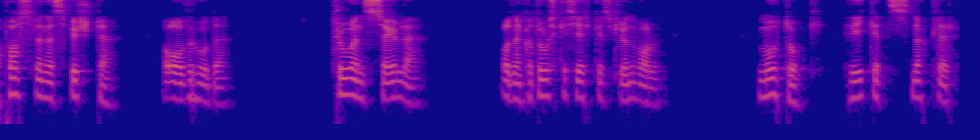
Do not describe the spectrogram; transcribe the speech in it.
apostlenes fyrste og overhode, troens søyle og den katolske kirkes grunnvoll, mottok rikets nøkler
